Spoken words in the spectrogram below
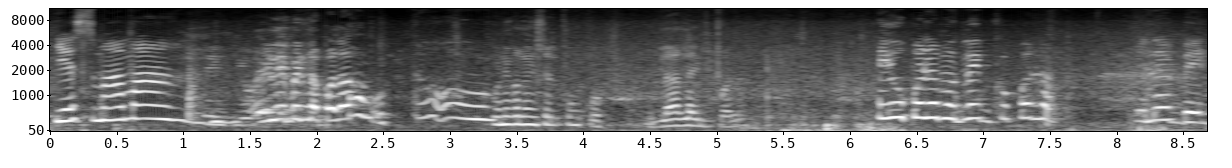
Yes, mama. Thank you. Ay, 11 na pala ako. Oo. Kunin ko lang yung cellphone ko. Nagla-live pala. Ayaw pala, mag-live ka pala. 11.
